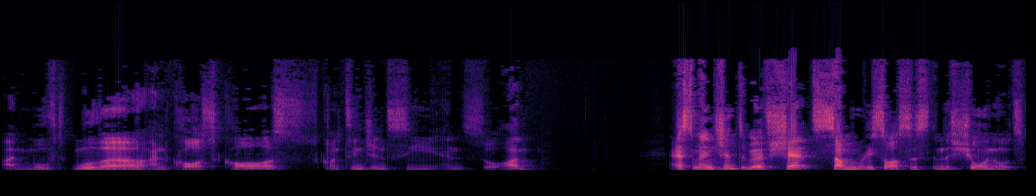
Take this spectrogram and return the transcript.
unmoved mover, uncaused cause, contingency, and so on. As mentioned, we have shared some resources in the show notes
